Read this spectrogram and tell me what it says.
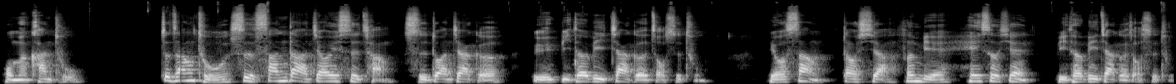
我们看图，这张图是三大交易市场时段价格与比特币价格走势图，由上到下分别黑色线比特币价格走势图。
